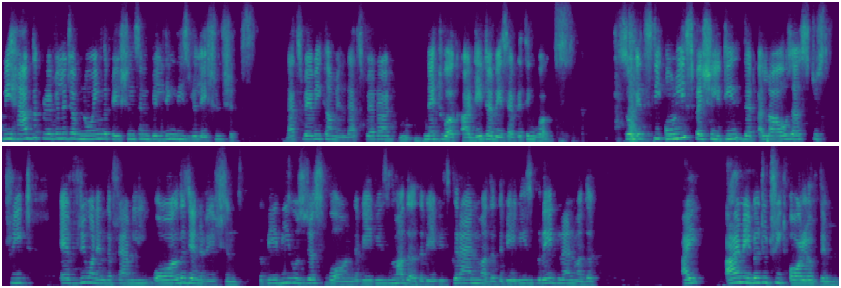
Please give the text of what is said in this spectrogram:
We have the privilege of knowing the patients and building these relationships. That's where we come in. That's where our network, our database, everything works. So it's the only specialty that allows us to treat everyone in the family, all the generations, the baby who's just born, the baby's mother, the baby's grandmother, the baby's great grandmother. I I'm able to treat all of them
